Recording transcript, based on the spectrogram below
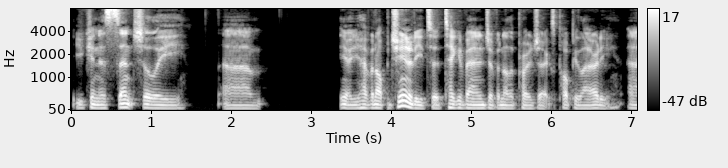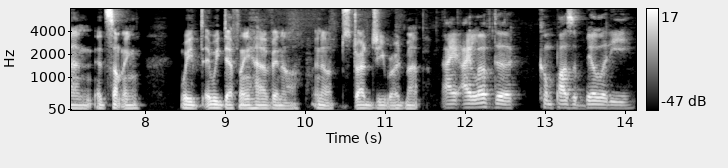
you can essentially um, you know you have an opportunity to take advantage of another project's popularity, and it's something we we definitely have in our in our strategy roadmap. I, I love the composability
